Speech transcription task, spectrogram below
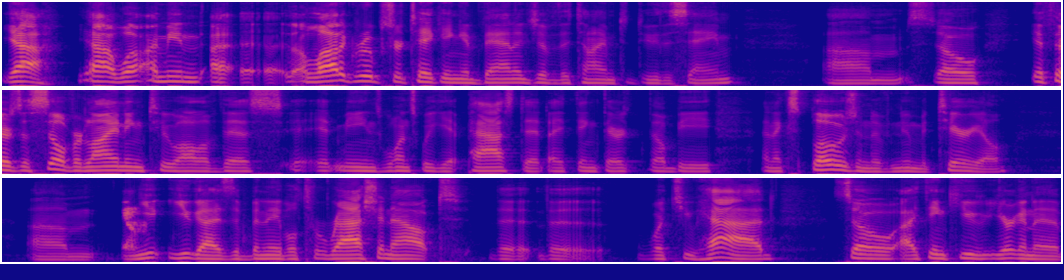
Yeah, yeah. Well, I mean, a, a, lot of groups are taking advantage of the time to do the same. Um, so if there's a silver lining to all of this, it, means once we get past it, I think there there'll be an explosion of new material. Um, yeah. And you, you guys have been able to ration out the the what you had. So I think you you're gonna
